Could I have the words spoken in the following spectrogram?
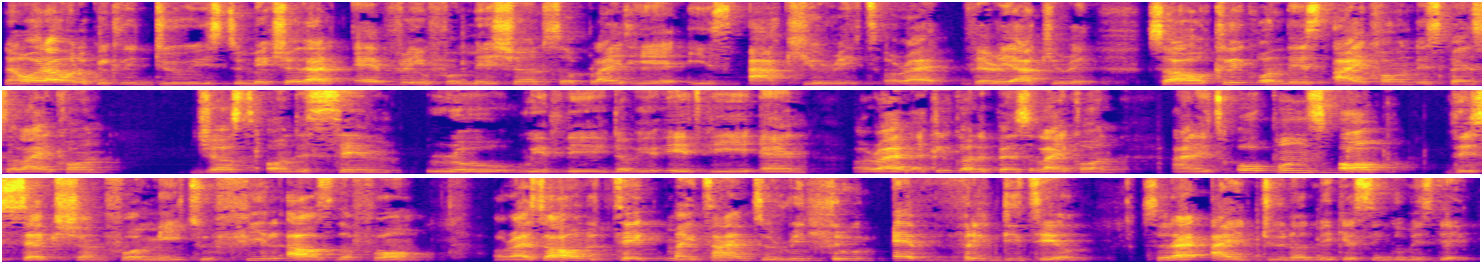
Now what I want to quickly do is to make sure that every information supplied here is accurate, all right? Very accurate. So I'll click on this icon, this pencil icon, just on the same row with the W8BEN, all right? I click on the pencil icon and it opens up this section for me to fill out the form. All right, so I want to take my time to read through every detail so that I do not make a single mistake.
